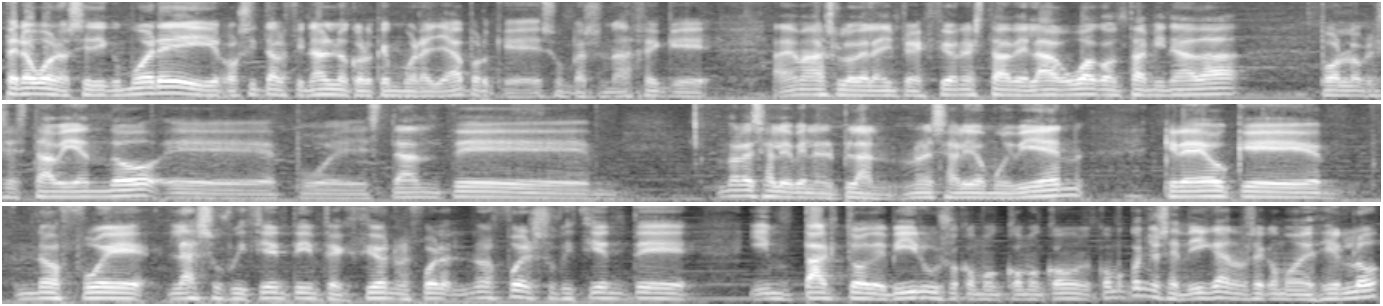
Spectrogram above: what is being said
Pero bueno, Sidic muere y Rosita al final no creo que muera ya porque es un personaje que, además, lo de la infección está del agua contaminada, por lo que se está viendo, eh, pues Dante no le salió bien el plan, no le salió muy bien. Creo que no fue la suficiente infección, no fue, no fue el suficiente impacto de virus o como, como, como, coño se diga, no sé cómo decirlo,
